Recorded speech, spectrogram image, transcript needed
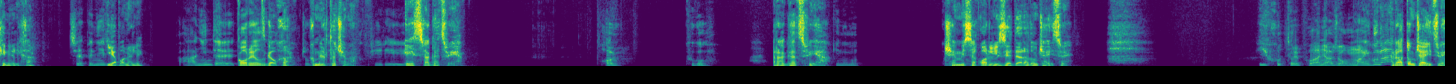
ჩინელი ხარ? იაპონელი? 아닌데 კორეელს გავხარ? ღმერთო ჩემო. 필이 ეს რაღაცვია. 헐 그거 რაღაცვია. 끼는 옷 ჩემი საყვარელი ზედა რატომ ჩაიცვე? 이 호텔 보안이 아주 엉망이구나 რატომ ჩაიცვე?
